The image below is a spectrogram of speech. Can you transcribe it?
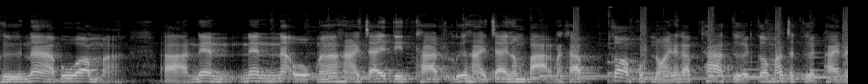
พื้นหน้าบวมแน่นแน่นหน้าอกนะหายใจติดขัดหรือหายใจลำบากนะครับ ก็พบน้อยนะครับ ถ้าเกิดก็มักจะเกิดภายใน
